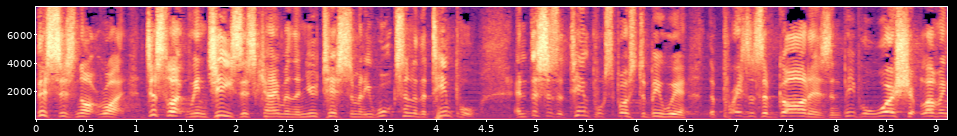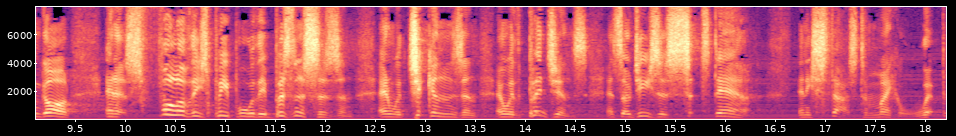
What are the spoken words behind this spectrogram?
This is not right. Just like when Jesus came in the New Testament, he walks into the temple and this is a temple supposed to be where the presence of God is and people worship loving God. And it's full of these people with their businesses and, and with chickens and, and with pigeons. And so Jesus sits down and he starts to make a whip.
